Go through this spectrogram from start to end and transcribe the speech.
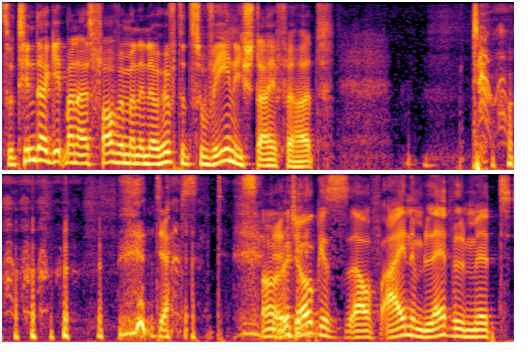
Zu Tinder geht man als Frau, wenn man in der Hüfte zu wenig Steife hat. Der, der Joke ist auf einem Level mit:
